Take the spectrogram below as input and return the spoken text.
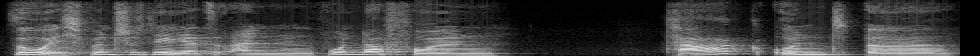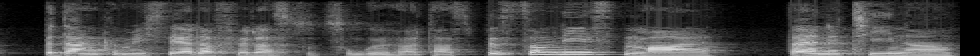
So, ich wünsche dir jetzt einen wundervollen Tag und äh, bedanke mich sehr dafür, dass du zugehört hast. Bis zum nächsten Mal. Deine Tina.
